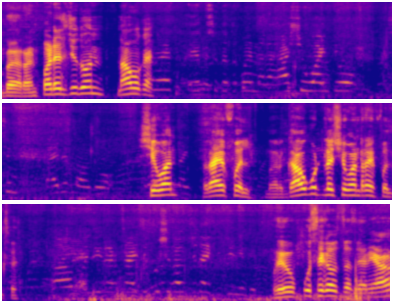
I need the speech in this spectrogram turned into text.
बरं आणि पडेलची दोन नावं काय? शिवान रायफल. बरं गाव कुठलं शिवान रायफलचं? हो, पुसेगावचाच आहे आणि हा?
